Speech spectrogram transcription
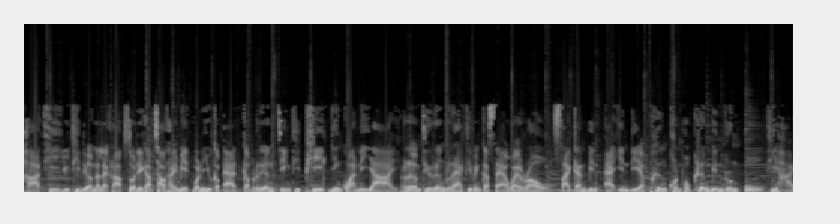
คาที่อยู่ที่เดิมนั่นแหละครับ สวัสดีครับชาวไทยมิตรวันนี้อยู่กับแอดกับเรื่องจริงที่พีคยิ่งกว่านิยาย เริ่มที่เรื่องแรกที่เป็นกระแสไวรัลสายการบินแอร์อินเดียเพิ่งค้นพบเครื่องบินรุ่นปู่ที่หาย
